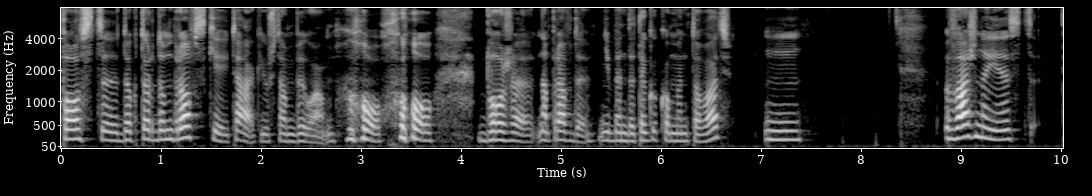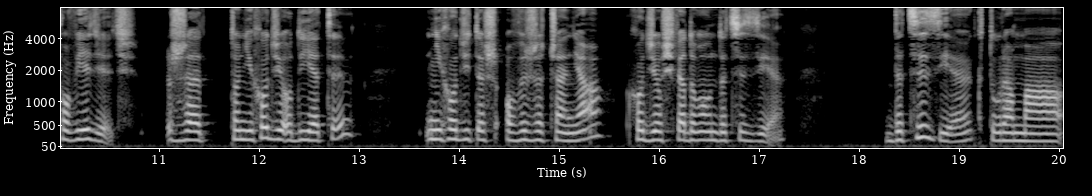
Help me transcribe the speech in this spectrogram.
post doktor Dąbrowskiej, tak, już tam byłam. O, o, Boże, naprawdę nie będę tego komentować. Ważne jest powiedzieć, że to nie chodzi o diety, nie chodzi też o wyrzeczenia, chodzi o świadomą decyzję decyzję, która ma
